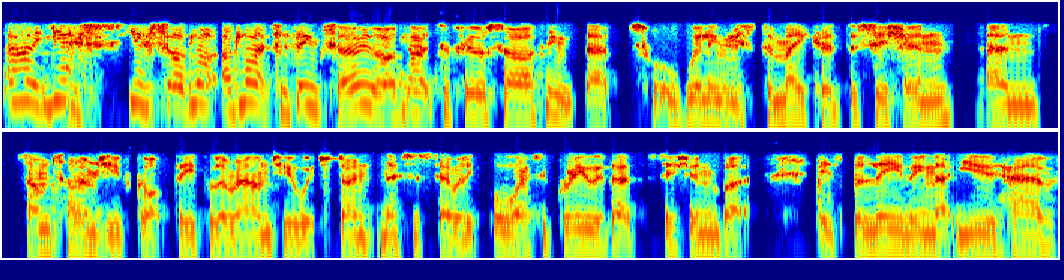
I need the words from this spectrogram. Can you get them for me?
Uh, yes, yes, I'd like, I'd like to think so. I'd like to feel so. I think that sort of willingness to make a decision and sometimes you've got people around you which don't necessarily always agree with that decision, but it's believing that you have,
